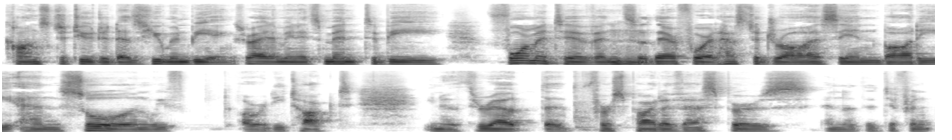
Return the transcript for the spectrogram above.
constituted as human beings, right? I mean, it's meant to be formative. And mm-hmm. so therefore it has to draw us in body and soul. And we've already talked, you know, throughout the first part of Vespers and the different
